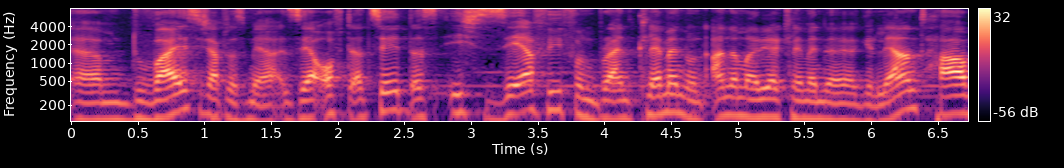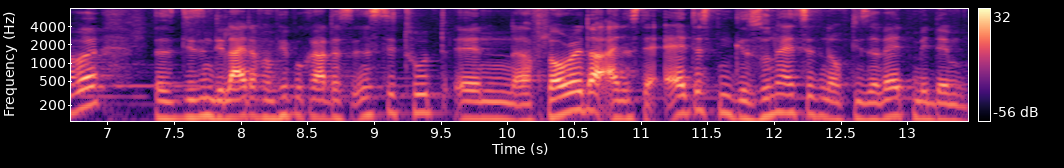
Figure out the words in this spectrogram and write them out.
Ähm, du weißt, ich habe das mir sehr oft erzählt, dass ich sehr viel von Brian Clement und Anna-Maria Clement äh, gelernt habe. Die sind die Leiter vom Hippokrates Institut in äh, Florida, eines der ältesten Gesundheitszentren auf dieser Welt mit dem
